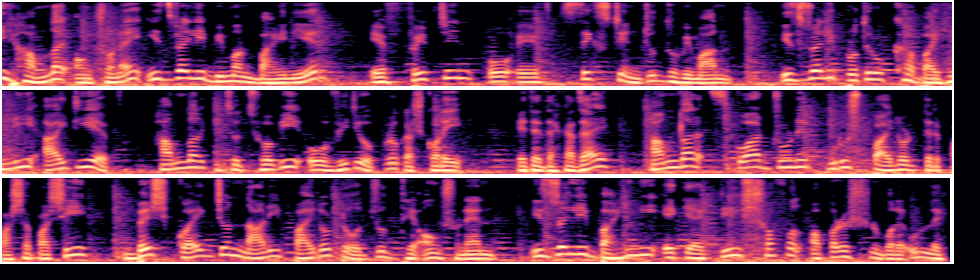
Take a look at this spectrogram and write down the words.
এই হামলায় অংশ নেয় ইসরায়েলি বিমান বাহিনীর এফ ফিফটিন ও এফ সিক্সটিন যুদ্ধবিমান। ইসরায়েলি প্রতিরক্ষা বাহিনী আইটিএফ হামলার কিছু ছবি ও ভিডিও প্রকাশ করে। এতে দেখা যায় হামলার স্কোয়াড্রনে পুরুষ পাইলটদের পাশাপাশি বেশ কয়েকজন নারী পাইলটও যুদ্ধে অংশ নেন। ইসরায়েলি বাহিনী একে একটি সফল অপারেশন বলে উল্লেখ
